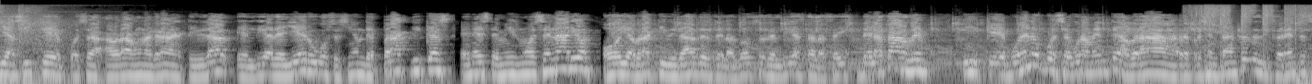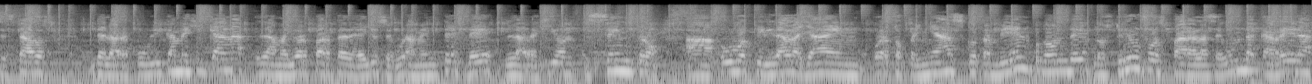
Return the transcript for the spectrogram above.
y así que pues habrá una gran actividad. El día de ayer hubo sesión de prácticas en este mismo escenario. Hoy habrá actividad desde las 12 del día hasta las 6 de la tarde y que bueno pues seguramente habrá representantes de diferentes estados de la República Mexicana, la mayor parte de ellos seguramente de la región centro. Ah, hubo actividad allá en Puerto Peñasco también, donde los triunfos para la segunda carrera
